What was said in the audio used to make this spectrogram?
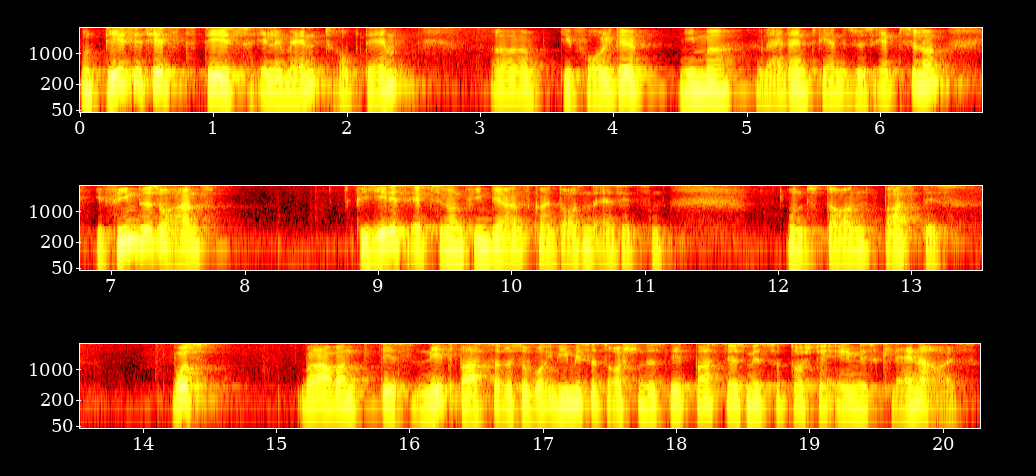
Und das ist jetzt das Element, ob dem äh, die Folge nicht mehr weiter entfernt ist als Epsilon. Ich finde also eins, für jedes Epsilon finde ich eins, kann ich 1000 einsetzen und dann passt es. Was war, wenn das nicht passt, also wie müsste es ausschauen, dass es nicht passt? Ja, es müsste da stehen, n ist kleiner als.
